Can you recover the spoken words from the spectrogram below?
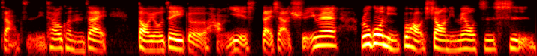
这样子你才有可能在导游这一个行业待下去，因为。如果你不好笑，你没有知识，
